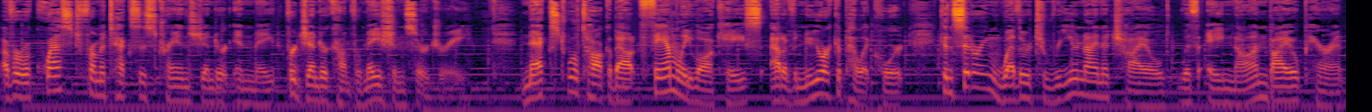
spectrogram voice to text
of a request from a Texas transgender inmate for gender confirmation surgery. Next, we'll talk about family law case out of a New York appellate court considering whether to reunite a child with a non-bio parent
